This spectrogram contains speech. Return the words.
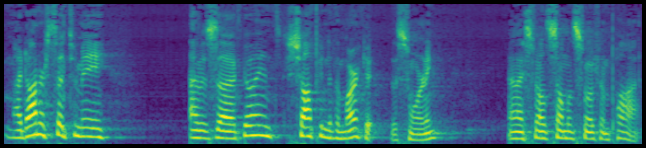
my daughter said to me, I was uh, going shopping to the market this morning, and I smelled someone smoking pot.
